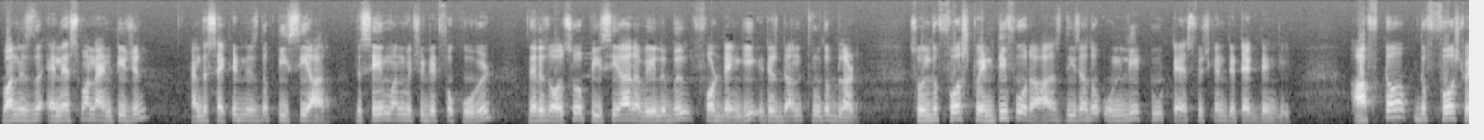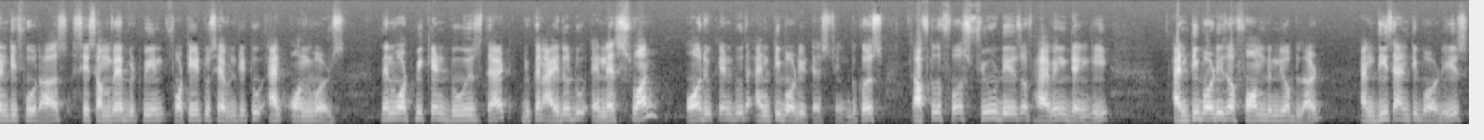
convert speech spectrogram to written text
One is the NS1 antigen and the second is the PCR, the same one which we did for COVID. There is also a PCR available for dengue. It is done through the blood. So in the first 24 hours, these are the only two tests which can detect dengue. After the first 24 hours, say somewhere between 48 to 72 and onwards, then what we can do is that you can either do NS1 or you can do the antibody testing because after the first few days of having dengue, antibodies are formed in your blood and these antibodies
